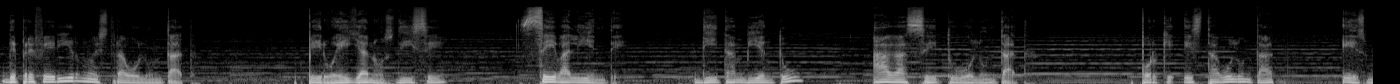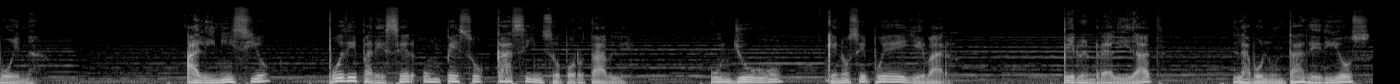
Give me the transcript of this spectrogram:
de preferir nuestra voluntad, pero ella nos dice, sé valiente, di también tú hágase tu voluntad, porque esta voluntad es buena. Al inicio puede parecer un peso casi insoportable, un yugo que no se puede llevar, pero en realidad la voluntad de Dios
